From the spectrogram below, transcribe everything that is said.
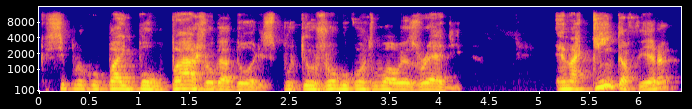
que se preocupar em poupar jogadores, porque o jogo contra o Always Ready é na quinta-feira.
